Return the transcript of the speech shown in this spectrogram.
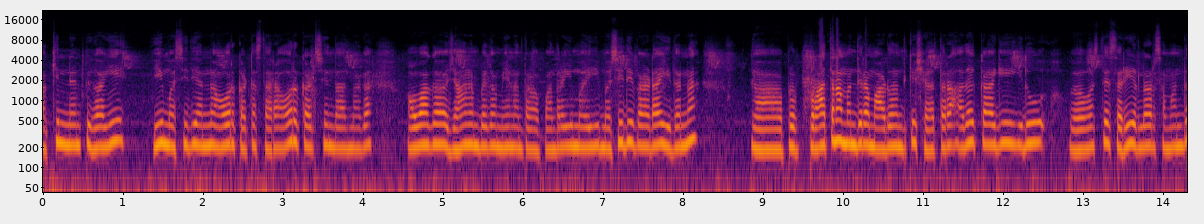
ಆಕಿನ ನೆನಪಿಗಾಗಿ ಈ ಮಸೀದಿಯನ್ನು ಅವ್ರು ಕಟ್ಟಿಸ್ತಾರೆ. ಅವ್ರು ಕಟ್ಸಿಂದಾದ್ಮ್ಯಾಗ ಅವಾಗ ಜಹಾನ್ ಬೇಗಮ್ ಏನಂತಾಳಪ್ಪ ಅಂದ್ರೆ ಈ ಮ, ಈ ಮಸೀದಿ ಬೇಡ, ಇದನ್ನು ಪ್ರಾರ್ಥನಾ ಮಂದಿರ ಮಾಡೋದಕ್ಕೆ ಹೇಳ್ತಾರೆ. ಅದಕ್ಕಾಗಿ ಇದು ವ್ಯವಸ್ಥೆ ಸರಿ ಇರ್ಲಾರ ಸಂಬಂಧ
